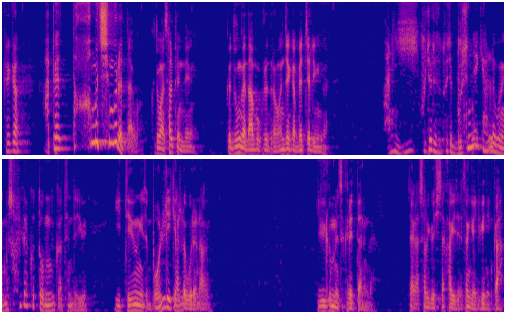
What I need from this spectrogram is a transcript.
그러니까 앞에 너무 침울했다고 그동안 살핀 내용. 그 누군가 나보고 그러더라고. 언젠가 몇 절인가. 아니 이 구절에서 도대체 무슨 얘기 하려고 그래? 뭐 설교할 것도 없는 것 같은데 이게 이 내용에서 뭘 얘기하려고 그래 나. 읽으면서 그랬다는 거야. 제가 설교 시작하기 전에 성경 읽으니까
